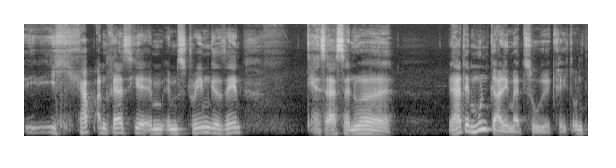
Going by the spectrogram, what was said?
Ich habe Andreas hier im, im Stream gesehen, der saß da nur, er hat den Mund gar nicht mehr zugekriegt. Und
